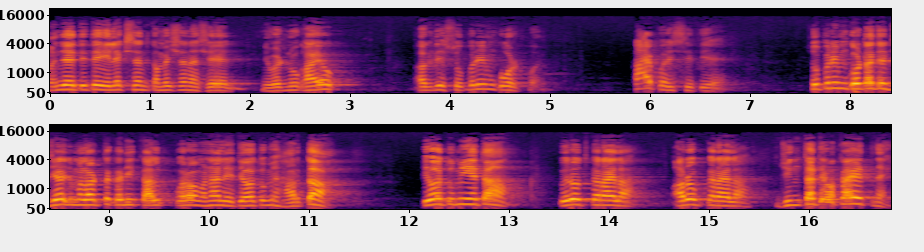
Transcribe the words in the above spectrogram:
म्हणजे तिथे इलेक्शन कमिशन असेल निवडणूक आयोग अगदी सुप्रीम कोर्ट पण. काय परिस्थिती आहे? सुप्रीम कोर्टाचे जज मला वाटतं कधी काल परवा म्हणाले तेव्हा तुम्ही हारता तेव्हा तुम्ही येता विरोध करायला आरोप करायला. जिंकता तेव्हा काय येत नाही?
